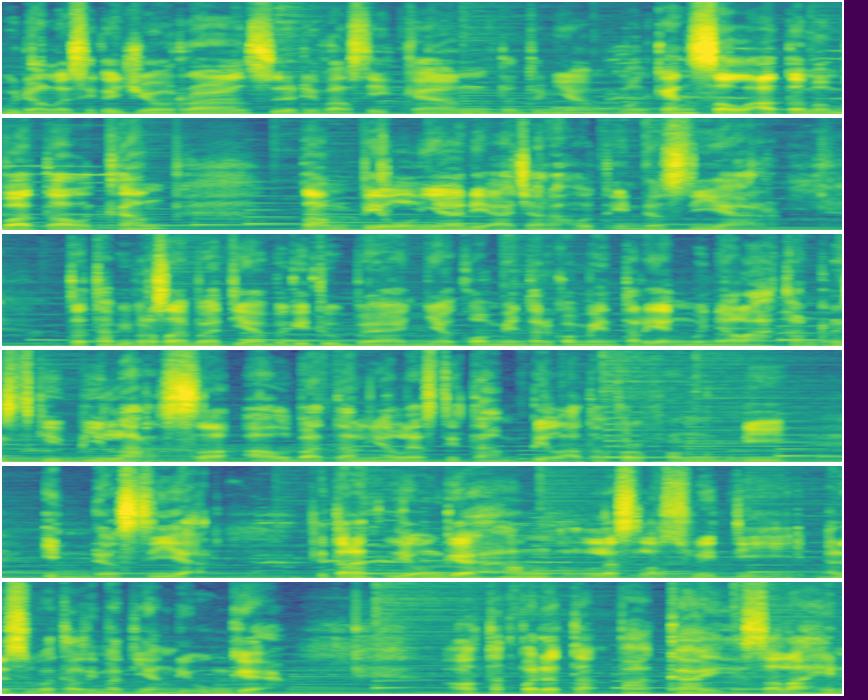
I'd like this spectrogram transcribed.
Bunda Lesti Kejora sudah dipastikan tentunya mengcancel atau membatalkan tampilnya di acara HUT Indosiar. Tetapi persahabat ya, begitu banyak komentar-komentar yang menyalahkan Rizky Bilar soal batalnya Lesti tampil atau perform di Indosiar. Kita lihat di unggahan Leslar Sweety, ada sebuah kalimat yang diunggah. Otak pada tak pakai, salahin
